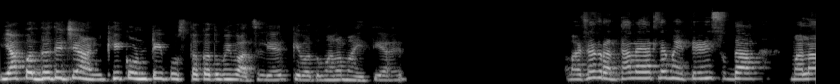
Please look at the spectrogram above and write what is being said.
या पद्धतीची आणखी कोणती पुस्तकं तुम्ही वाचली आहेत किंवा तुम्हाला माहिती आहेत? माझ्या ग्रंथालयातल्या मैत्रिणी सुद्धा मला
